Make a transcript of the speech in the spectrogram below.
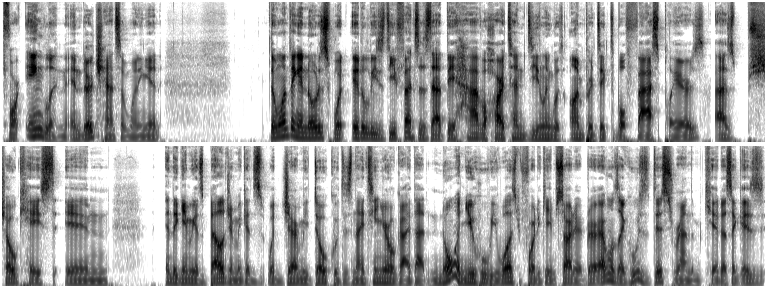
For England and their chance of winning it, the one thing I noticed with Italy's defense is that they have a hard time dealing with unpredictable fast players, as showcased in in the game against Belgium against with Jeremy Doku, this 19 year old guy that no one knew who he was before the game started. Everyone's like, "Who's this random kid?" It's like, is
